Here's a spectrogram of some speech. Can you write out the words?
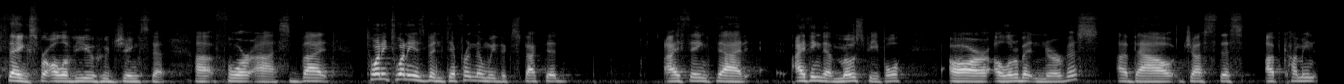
thanks for all of you who jinxed it uh, for us. But 2020 has been different than we've expected. I think that I think that most people are a little bit nervous about just this upcoming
